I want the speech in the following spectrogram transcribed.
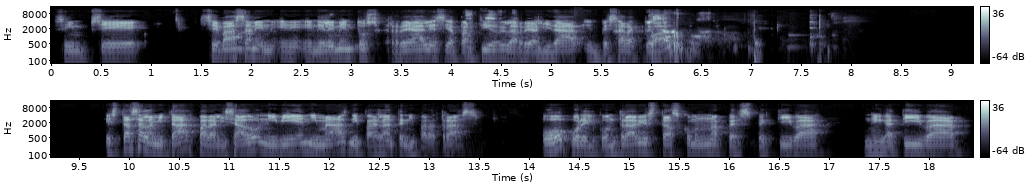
se, basan en, en, elementos reales y a partir de la realidad empezar a actuar. Estás a la mitad, paralizado, ni bien, ni más, ni para adelante, ni para atrás. O por el contrario, estás como en una perspectiva negativa,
